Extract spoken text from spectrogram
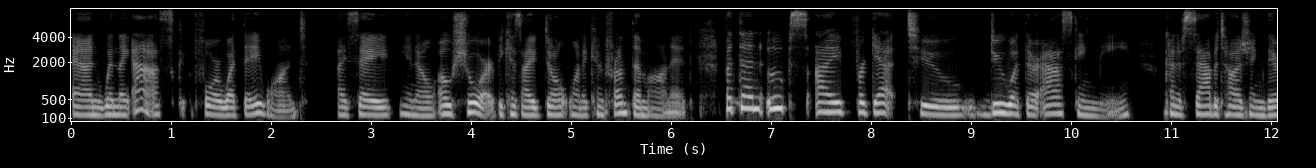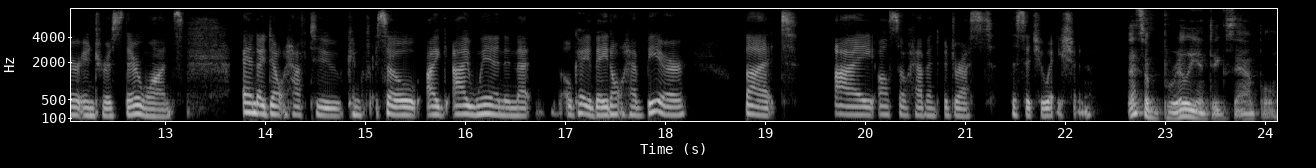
And when they ask for what they want, I say, you know, oh, sure, because I don't want to confront them on it. But then, oops, I forget to do what they're asking me, kind of sabotaging their interests, their wants. And I don't have to confront. So I, I win in that, okay, they don't have beer, but I also haven't addressed the situation. That's a brilliant example.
